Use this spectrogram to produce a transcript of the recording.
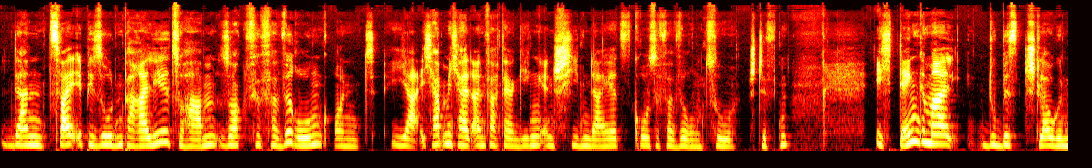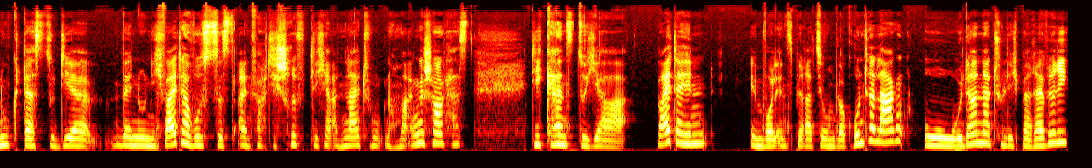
dann zwei Episoden parallel zu haben, sorgt für Verwirrung. Und ja, ich habe mich halt einfach dagegen entschieden, da jetzt große Verwirrung zu stiften. Ich denke mal, du bist schlau genug, dass du dir, wenn du nicht weiter wusstest, einfach die schriftliche Anleitung nochmal angeschaut hast. Die kannst du ja weiterhin im Wollinspiration-Blog runterladen oder natürlich bei Revelry.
